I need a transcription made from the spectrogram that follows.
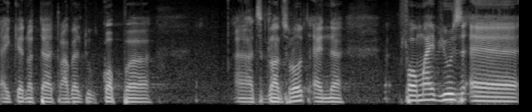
I cannot travel to COP at Grants Road. And for my views, I,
